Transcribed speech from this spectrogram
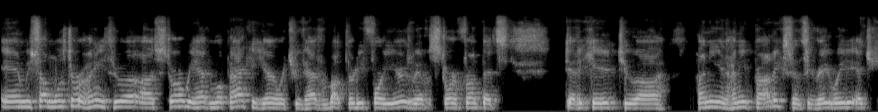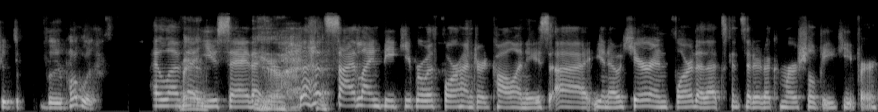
And we sell most of our honey through a, a, store we have in Waupaca here, which we've had for about 34 years. We have a storefront that's dedicated to uh, honey and honey products, and it's a great way to educate the, the public. I love Man. that you say that yeah. you're a sideline beekeeper with 400 colonies. Uh, you know, here in Florida, that's considered a commercial beekeeper.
